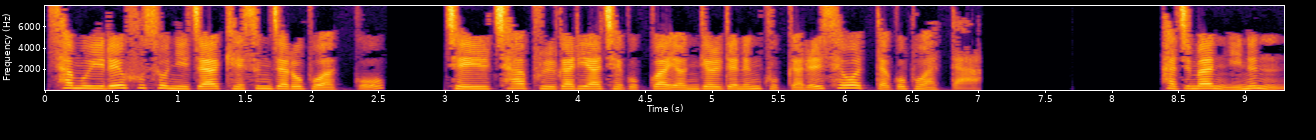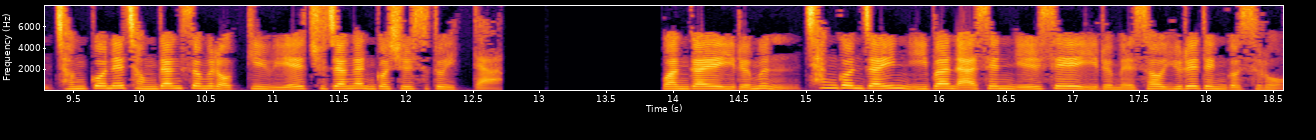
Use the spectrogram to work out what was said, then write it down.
사무일의 후손이자 계승자로 보았고, 제1차 불가리아 제국과 연결되는 국가를 세웠다고 보았다. 하지만 이는 정권의 정당성을 얻기 위해 주장한 것일 수도 있다. 왕가의 이름은 창건자인 이반 아센 1세의 이름에서 유래된 것으로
